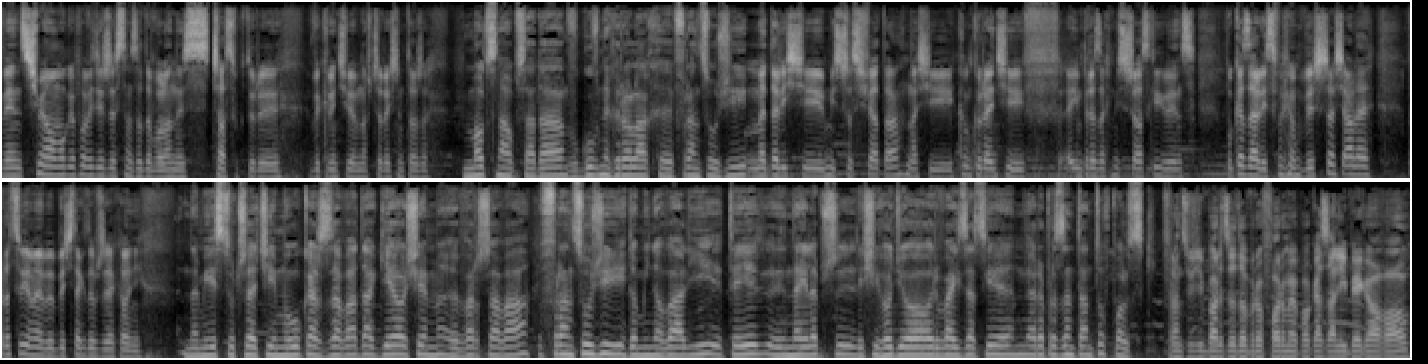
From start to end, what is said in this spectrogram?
więc śmiało mogę powiedzieć, że jestem zadowolony z czasu, który wykręciłem na wczorajszym torze. Mocna obsada, w głównych rolach Francuzi. Medaliści Mistrzostw Świata, nasi konkurenci w imprezach mistrzowskich, więc pokazali swoją wyższość, ale pracujemy, by być tak dobrze jak oni. Na miejscu trzecim Łukasz Zawada, G8 Warszawa. Francuzi dominowali, ty najlepszy, jeśli chodzi o rywalizację reprezentantów Polski. Francuzi bardzo dobrą formę pokazali biegową.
